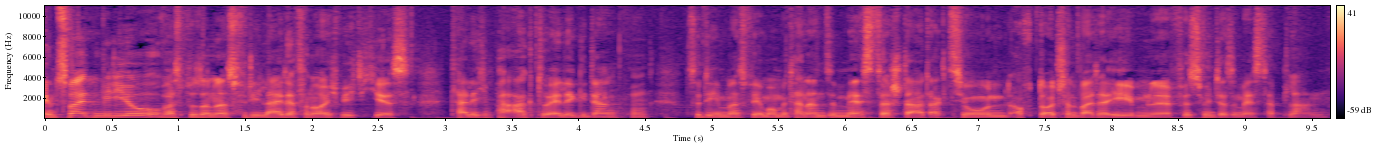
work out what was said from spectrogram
Im zweiten Video, was besonders für die Leiter von euch wichtig ist, teile ich ein paar aktuelle Gedanken zu dem, was wir momentan an Semesterstartaktionen auf deutschlandweiter Ebene fürs Wintersemester planen.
